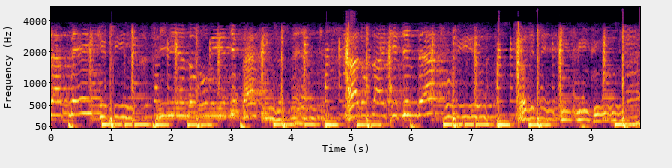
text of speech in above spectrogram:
That make you feel? See me and don't me if you're passing judgment. I don't like it and that's for real. Cause it makes you feel good.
